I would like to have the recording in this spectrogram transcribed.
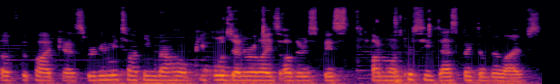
of the podcast, we're going to be talking about how people generalize others based on one perceived aspect of their lives.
